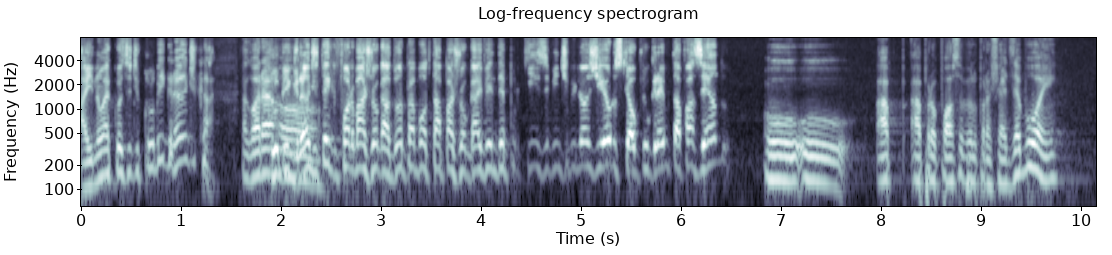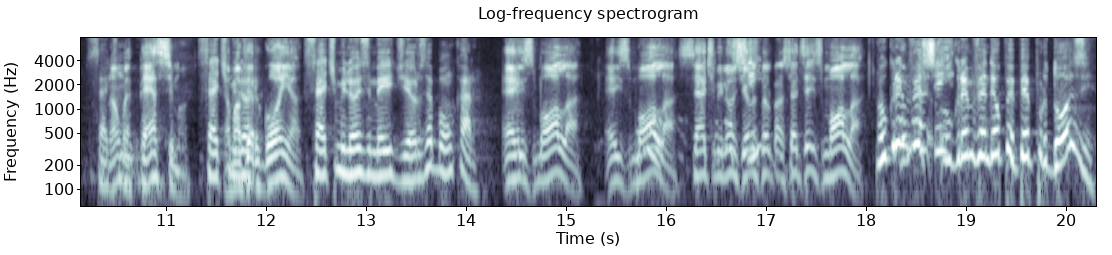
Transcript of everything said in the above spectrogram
Aí não é coisa de clube grande, cara. Agora, clube ó, grande tem que formar jogador para botar para jogar e vender por 15, 20 milhões de euros, que é o que o Grêmio tá fazendo. o, o, a, a proposta pelo Praxedes é boa, hein? Sete não, é mil- péssima. sete é uma vergonha. 7 milhões e meio de euros é bom, cara. É esmola. É esmola. 7 como milhões de assim? euros pelo Praxedes é esmola. O Grêmio, assim? o Grêmio vendeu o PP por 12?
